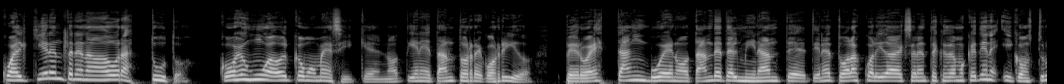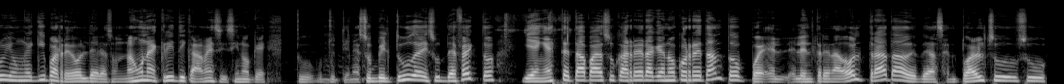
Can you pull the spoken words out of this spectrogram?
Cualquier entrenador astuto coge un jugador como Messi, que no tiene tanto recorrido, pero es tan bueno, tan determinante, tiene todas las cualidades excelentes que sabemos que tiene y construye un equipo alrededor de eso. No es una crítica a Messi, sino que tú, tienes sus virtudes y sus defectos y en esta etapa de su carrera que no corre tanto, pues el, entrenador trata de, acentuar sus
